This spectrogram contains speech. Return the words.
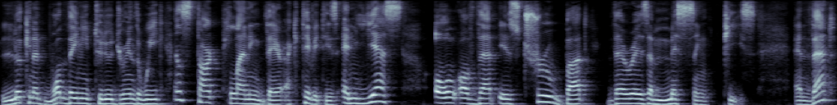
looking at what they need to do during the week, and start planning their activities. And yes, all of that is true, but there is a missing piece. And that,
